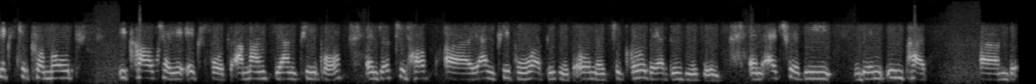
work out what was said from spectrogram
seeks to promote e-culture export amongst young people and just to help uh, young people who are business owners to grow their businesses and actually then impact um, the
